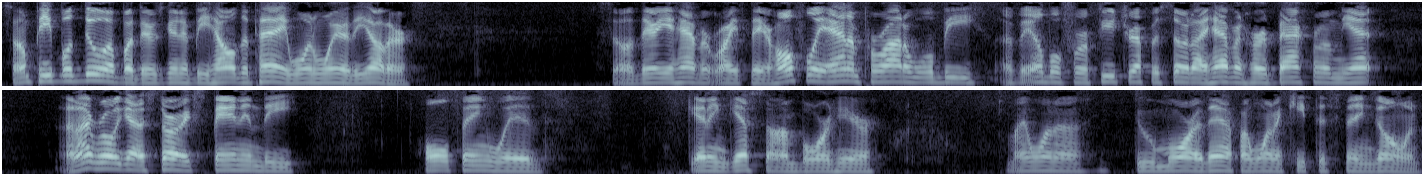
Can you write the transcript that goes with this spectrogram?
Some people do it, but there's going to be hell to pay one way or the other. So there you have it right there. Hopefully, Adam Parada will be available for a future episode. I haven't heard back from him yet. And I really got to start expanding the whole thing with getting guests on board here. Might want to do more of that if I want to keep this thing going.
